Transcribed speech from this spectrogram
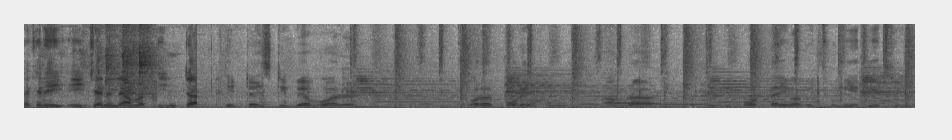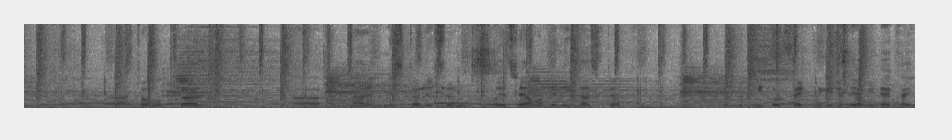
দেখেন এই এই চ্যানেলে আমরা তিনটা তিনটা স্টিক ব্যবহার করার পরে আমরা প্রত্যেকটি পর্দা এইভাবে ঝুলিয়ে দিয়েছি। চমৎকার আপনার ইনস্টলেশন হয়েছে আমাদের এই কাজটা। একটু ভিতর সাইড থেকে যদি আমি দেখাই।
